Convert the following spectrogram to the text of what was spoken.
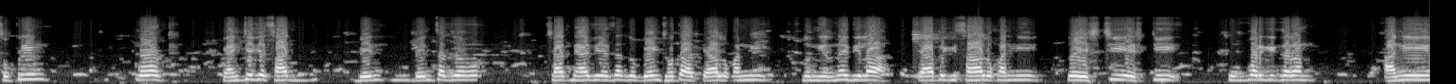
सुप्रीम कोर्ट यांचे जे सात बेन बेंचचा जो सात न्यायाधीशाचा जो बेंच होता त्या लोकांनी जो निर्णय दिला त्यापैकी सहा लोकांनी जो एस टी एस टी उपवर्गीकरण आणि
